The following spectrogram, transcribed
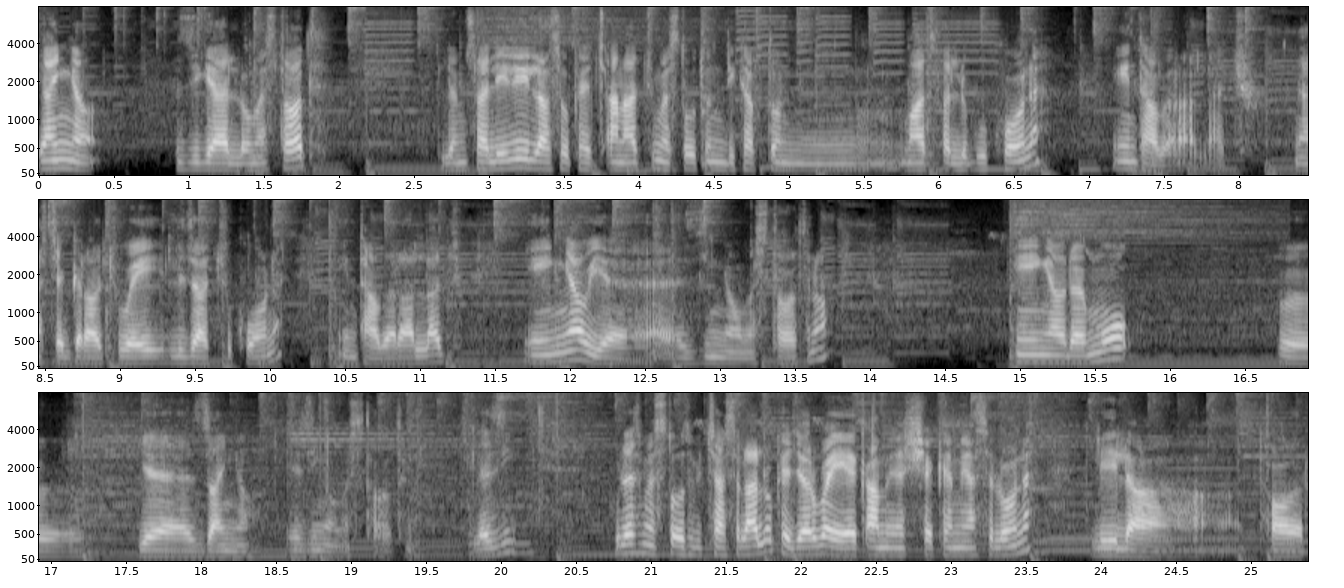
ያኛው እዚህ ጋር ያለው መስታወት ለምሳሌ ሌላ ሰው ከጫናችሁ መስታወቱን እንዲከፍተው ማትፈልጉ ከሆነ ይህን ታበራላችሁ። የሚያስቸግራችሁ ወይ ልጃችሁ ከሆነ ይህን ታበራላችሁ። ይሄኛው የዚህኛው መስታወት ነው። ይሄኛው ደግሞ የዛኛው የዚህኛው መስታወት ነው። ስለዚህ ሁለት መስታወት ብቻ ስላለው ከጀርባ የእቃ መሸከሚያ ስለሆነ ሌላ ፓወር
